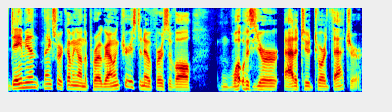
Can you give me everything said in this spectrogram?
Damian, thanks for coming on the program. I'm curious to know, first of all, what was your attitude toward Thatcher?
